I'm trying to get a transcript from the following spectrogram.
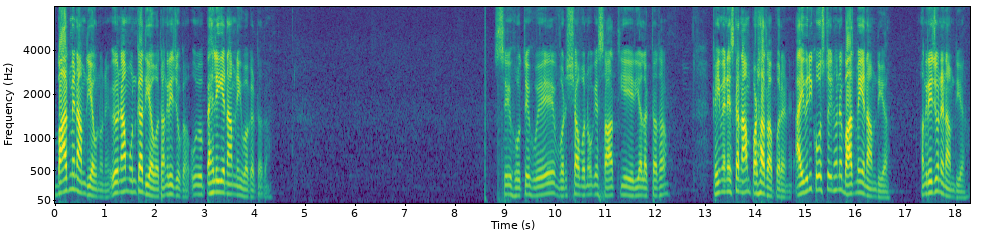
बाद में नाम दिया उन्होंने। वो नाम उनका दिया हुआ था, अंग्रेज़ों का। पहले ये नाम नहीं हुआ करता था। से होते हुए वर्षा वनों के साथ ये एरिया लगता था। कहीं मैंने इसका नाम पढ़ा था पर आइवरी कोस्ट तो इन्होंने बाद में ये नाम दिया। अंग्रेज़ों ने नाम दिया।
